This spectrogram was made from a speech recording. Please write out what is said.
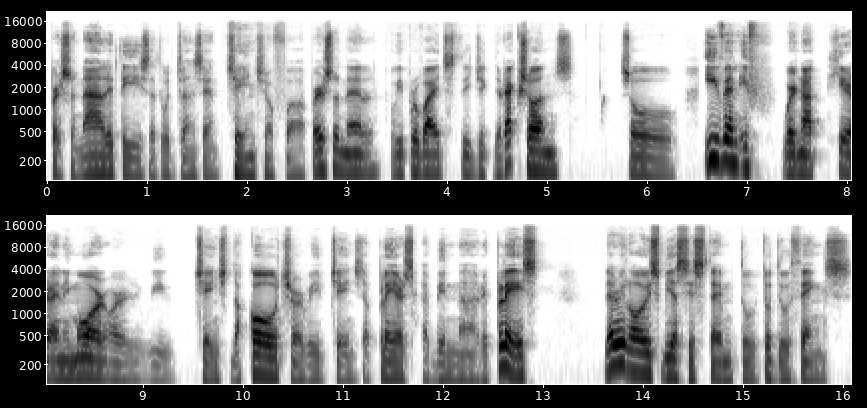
personalities, that would transcend change of uh, personnel. We provide strategic directions. So even if we're not here anymore, or we changed the coach, or we've changed the players have been uh, replaced, there will always be a system to to do things.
